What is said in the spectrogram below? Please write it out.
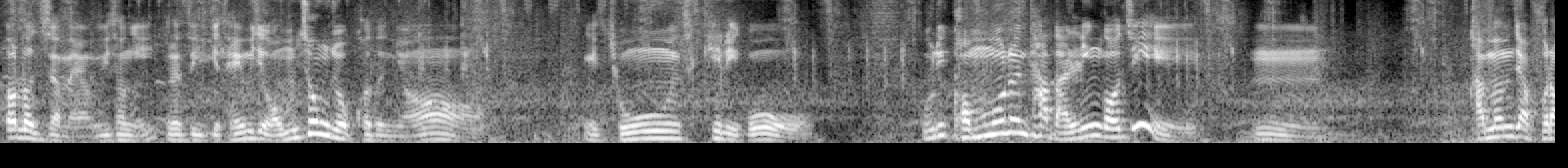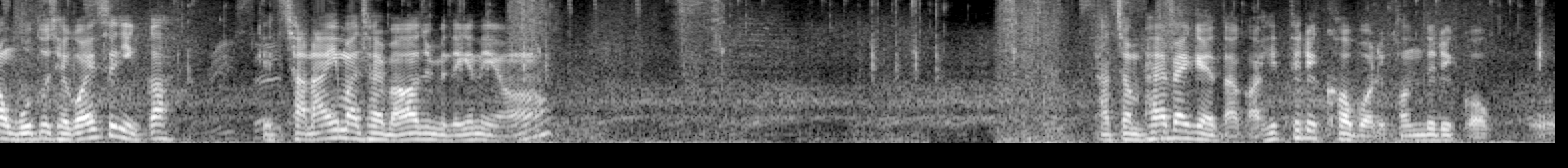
떨어지잖아요 위성이. 그래서 이게 데미지가 엄청 좋거든요. 이게 좋은 스킬이고. 우리 건물은 다 날린 거지? 음. 감염자 불황 모두 제거했으니까. 자 라인만 잘 막아주면 되겠네요. 4800에다가 히트 리커버리 건드릴 거 없고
